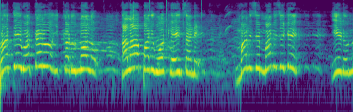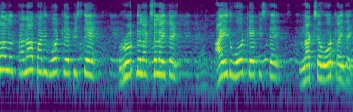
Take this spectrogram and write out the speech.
ప్రతి ఒక్కరూ ఇక్కడ ఉన్నోళ్ళు తలా పది ఓట్లు వేయించండి. మనిషి మనిషికి ఈడున్నోళ్ళు తలా పది ఓట్లు వేపిస్తే రెండు లక్షలు అవుతాయి ఐదు ఓట్లు వేపిస్తే లక్ష ఓట్లు అవుతాయి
